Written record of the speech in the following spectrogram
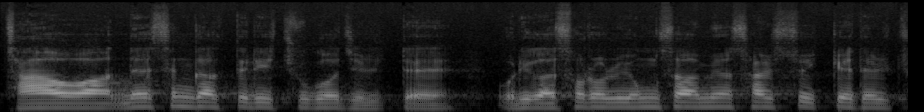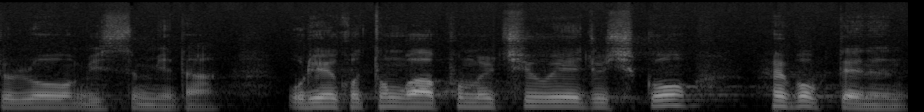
자아와 내 생각들이 죽어질 때 우리가 서로를 용서하며 살 수 있게 될 줄로 믿습니다. 우리의 고통과 아픔을 치유해 주시고 회복되는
